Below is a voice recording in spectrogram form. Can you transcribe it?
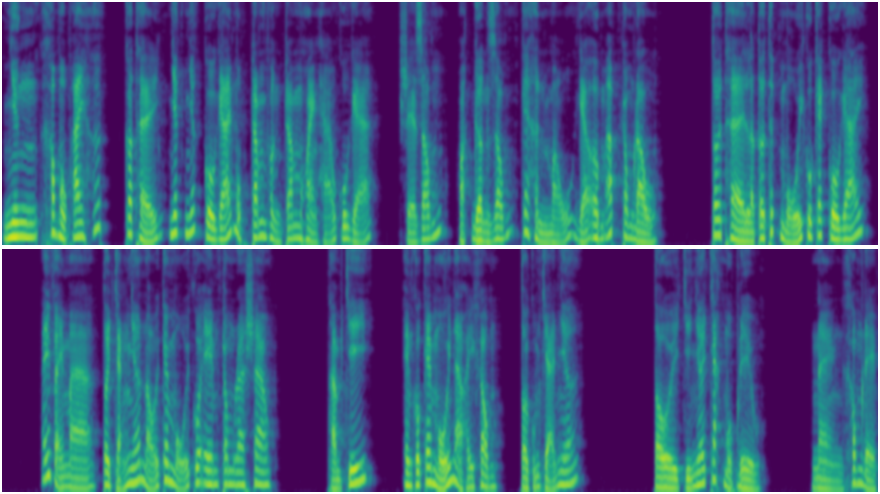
Nhưng không một ai hết có thể nhất nhất cô gái 100% hoàn hảo của gã sẽ giống hoặc gần giống cái hình mẫu gã ôm ấp trong đầu. Tôi thề là tôi thích mũi của các cô gái. Ấy vậy mà tôi chẳng nhớ nổi cái mũi của em trông ra sao. Thậm chí, em có cái mũi nào hay không, tôi cũng chả nhớ. Tôi chỉ nhớ chắc một điều. Nàng không đẹp.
